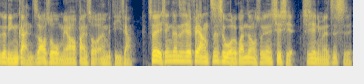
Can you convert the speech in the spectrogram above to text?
个灵感，知道说我们要贩售 NFT 这样。所以先跟这些非常支持我的观众说一声谢谢，谢谢你们的支持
